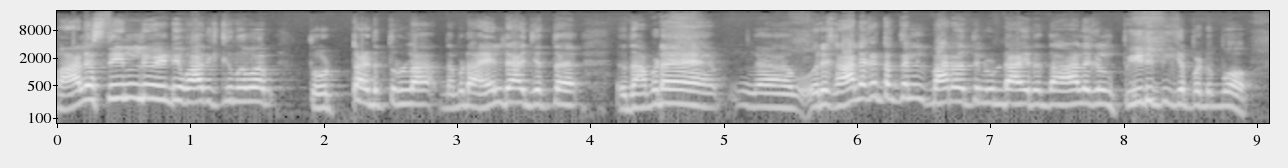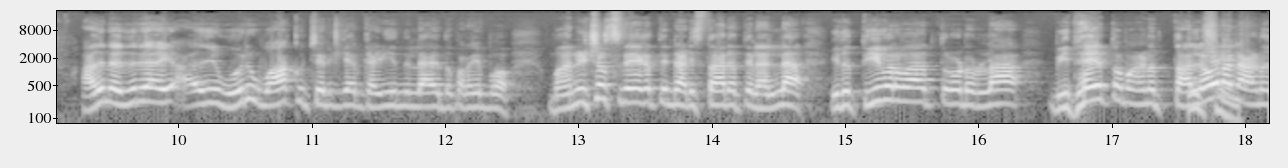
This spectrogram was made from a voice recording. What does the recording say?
പാലസ്തീനിന് വേണ്ടി വാദിക്കുന്നവർ തൊട്ടടുത്തുള്ള നമ്മുടെ അയൽ രാജ്യത്ത് നമ്മുടെ ഒരു കാലഘട്ടത്തിൽ ഭാരതത്തിൽ ഉണ്ടായിരുന്ന ആളുകൾ പീഡിപ്പിക്കപ്പെടുമ്പോൾ അതിനെതിരായി അതിന് ഒരു വാക്കുച്ചരിക്കാൻ കഴിയുന്നില്ല എന്ന് പറയുമ്പോൾ മനുഷ്യ സ്നേഹത്തിന്റെ അടിസ്ഥാനത്തിലല്ല ഇത് തീവ്രവാദത്തോടുള്ള വിധേയത്വമാണ് തലോടലാണ്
